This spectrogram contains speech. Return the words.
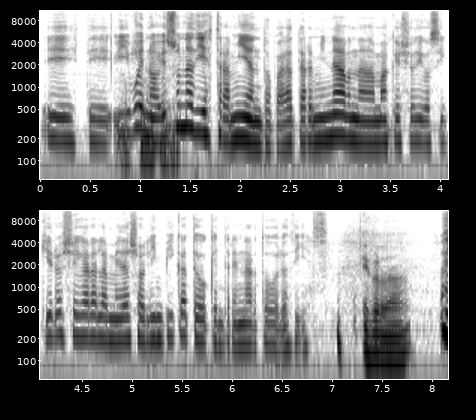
Este, y bueno, es un adiestramiento para terminar nada más que yo digo, si quiero llegar a la medalla olímpica tengo que entrenar todos los días. Es verdad.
